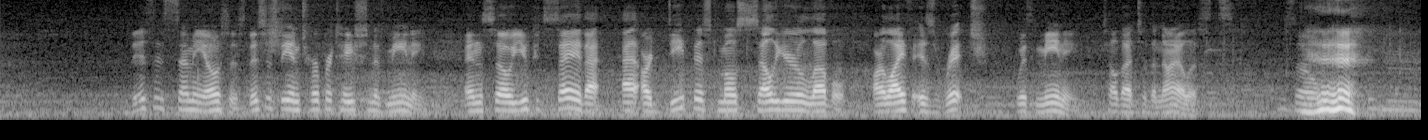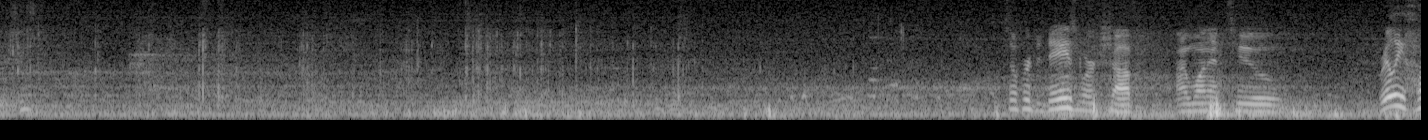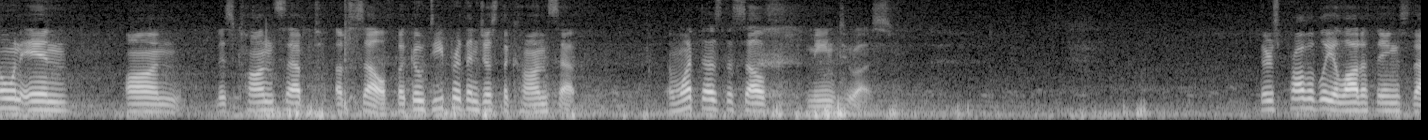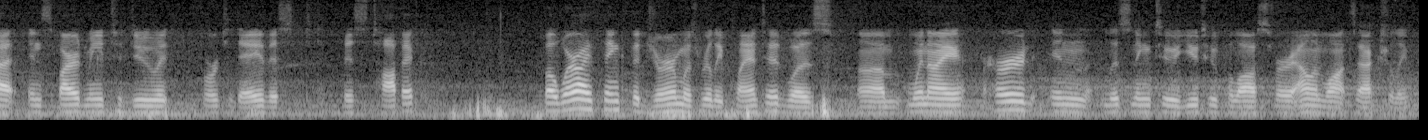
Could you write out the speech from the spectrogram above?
This is semiosis. This is the interpretation of meaning. And so you could say that at our deepest, most cellular level, our life is rich with meaning. Tell that to the nihilists. So So for today's workshop, I wanted to really hone in on this concept of self, but go deeper than just the concept. And what does the self mean to us? There's probably a lot of things that inspired me to do it for today, this this topic. But where I think the germ was really planted was um, when I heard in listening to a YouTube philosopher, Alan Watts actually,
